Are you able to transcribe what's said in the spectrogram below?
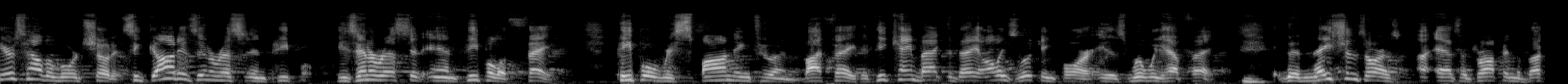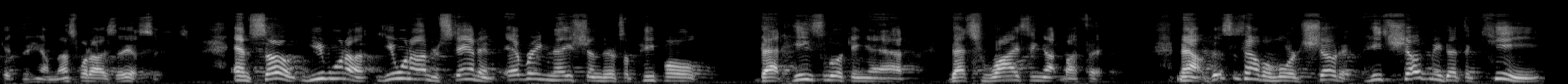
here's how the Lord showed it. See, God is interested in people. He's interested in people of faith, people responding to Him by faith. If He came back today, all He's looking for is, will we have faith? The nations are as, uh, as a drop in the bucket to Him. That's what Isaiah says. And so you want to you want to understand in every nation there's a people that he's looking at that's rising up by faith. Now, this is how the Lord showed it. He showed me that the key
